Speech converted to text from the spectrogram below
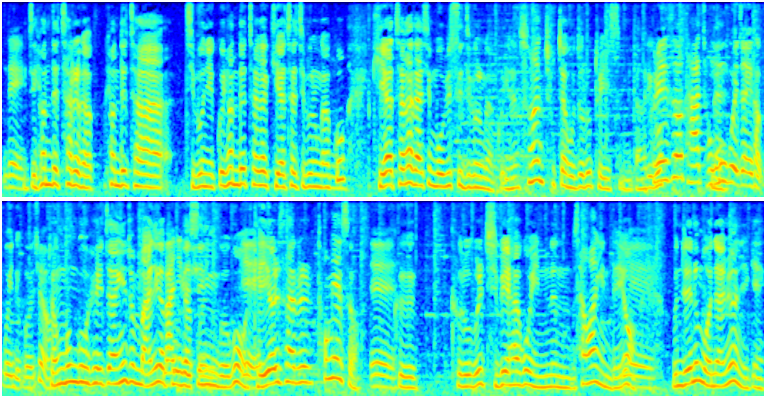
네. 이제 현대차를 갖 현대차 지분이 있고 현대차가 기아차 지분을 갖고 음. 기아차가 다시 모비스 지분을 갖고 이런 순환 출자 구조로 돼 있습니다. 그리고 그래서 다 정몽구 네. 회장이 갖고 있는 거죠. 정몽구 회장이 좀 많이 갖고 많이 계시는 갖고 거고 예. 계열사를 통해서 예. 그 그룹을 지배하고 있는 상황인데요. 예. 문제는 뭐냐면 이게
